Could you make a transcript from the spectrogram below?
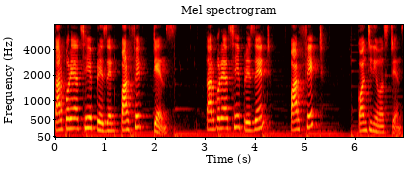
তারপরে আছে প্রেজেন্ট পারফেক্ট টেন্স। তারপরে আছে প্রেজেন্ট পারফেক্ট কন্টিনিউয়াস টেন্স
